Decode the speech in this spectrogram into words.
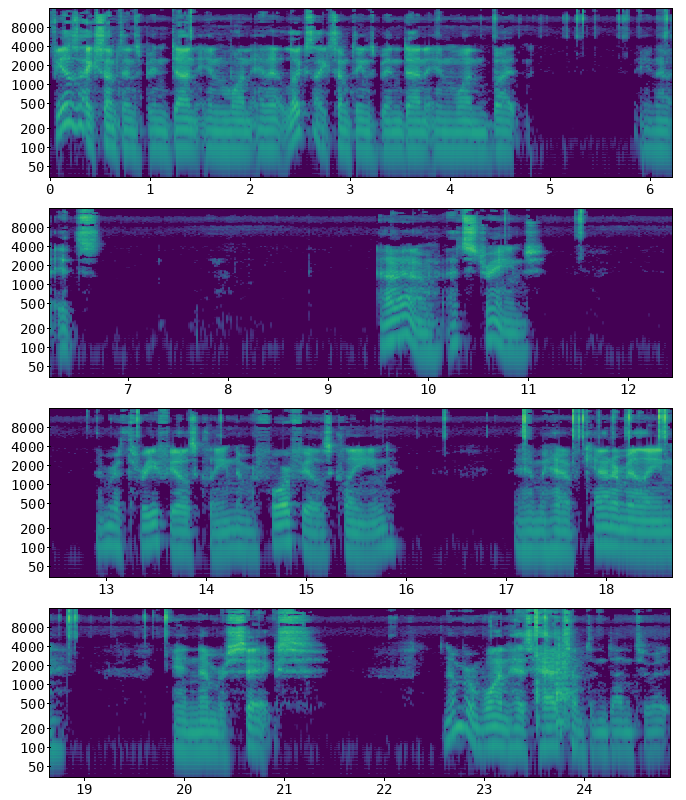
Feels like something's been done in one, and it looks like something's been done in one, but you know, it's, I don't know, that's strange. Number three feels clean, number four feels clean. And we have counter milling in number six. Number one has had something done to it.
